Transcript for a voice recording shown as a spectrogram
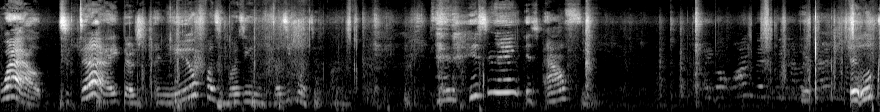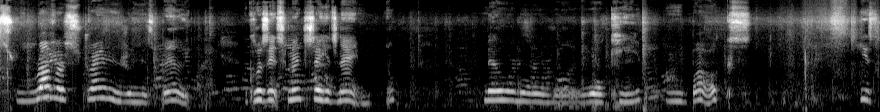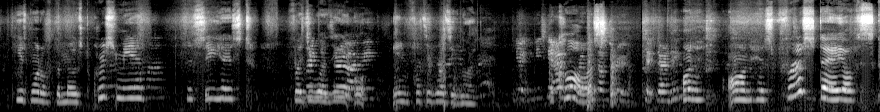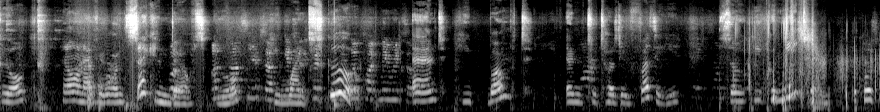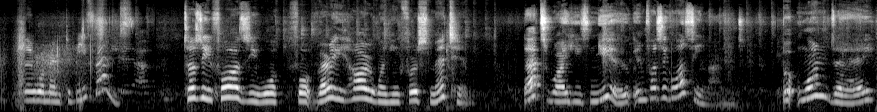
Well, today there's a new Fuzzy Wuzzy and Fuzzy Wuzzy And his name is Alfie. It looks rather strange in his belly because it's meant to say his name. No? Milwaukee Bucks. He's he's one of the most Christmas seest Fuzzy Wuzzy or in Fuzzy Wuzzy line. Because on, on his first day of school and on everyone's second day of school, he went to school. and he bumped into Tuzzy Fuzzy so he could meet him because they were meant to be friends. Tuzzy Fuzzy fought very hard when he first met him. That's why he's new in Fuzzy Wuzzy Land. But one day,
